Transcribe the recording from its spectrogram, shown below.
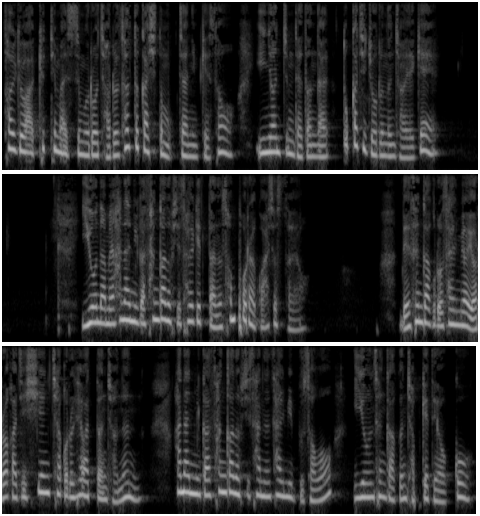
설교와 큐티 말씀으로 저를 설득하시던 목자님께서 2년쯤 되던 날 똑같이 조르는 저에게 이혼하면 하나님과 상관없이 살겠다는 선포라고 하셨어요. 내 생각으로 살며 여러 가지 시행착오를 해왔던 저는 하나님과 상관없이 사는 삶이 무서워 이혼 생각은 접게 되었고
